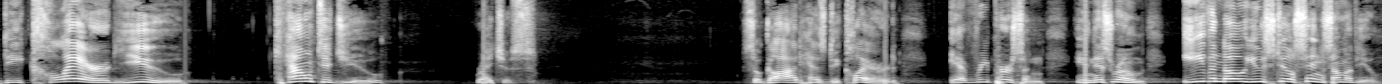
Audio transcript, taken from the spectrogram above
declared you, counted you righteous. So God has declared every person in this room, even though you still sin, some of you,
